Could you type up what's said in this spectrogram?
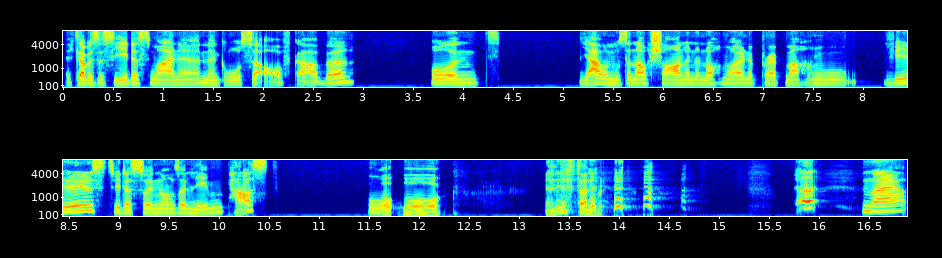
Ich glaube, es ist jedes Mal eine, eine große Aufgabe. Und ja, man muss dann auch schauen, wenn du nochmal eine Prep machen willst, wie das so in unser Leben passt. Und oh oh. Naja,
